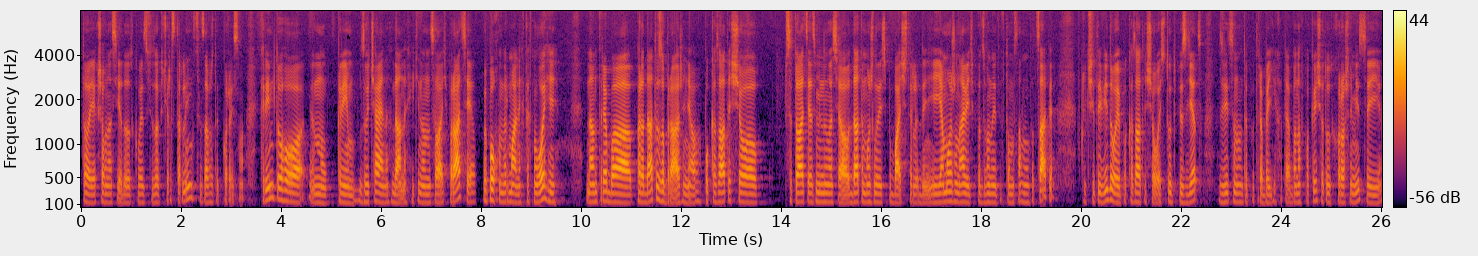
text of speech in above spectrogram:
то якщо в нас є додатковий зв'язок через Starlink, це завжди корисно. Крім того, ну крім звичайних даних, які нам надсилають по рації, в епоху нормальних технологій нам треба передати зображення, показати, що ситуація змінилася, дати можливість побачити людині. І я можу навіть подзвонити в тому самому WhatsApp, включити відео і показати, що ось тут піздець, звідси ну, типу, треба їхати. Або навпаки, що тут хороше місце і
